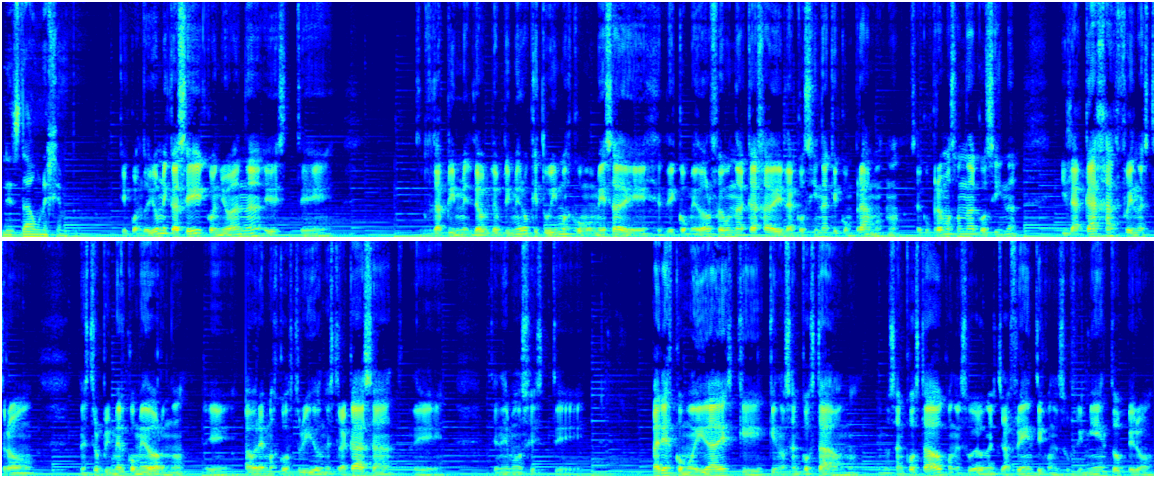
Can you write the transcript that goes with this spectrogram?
les da un ejemplo. Que cuando yo me casé con Joana, este, lo, primero que tuvimos como mesa de, comedor fue una caja de la cocina que compramos, ¿no? O sea, compramos una cocina y la caja fue nuestro, nuestro primer comedor, ¿no? Eh, ahora hemos construido nuestra casa, eh, tenemos este, varias comodidades que, que, nos han costado, ¿no? Nos han costado con el sudor de nuestra frente, con el sufrimiento, pero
